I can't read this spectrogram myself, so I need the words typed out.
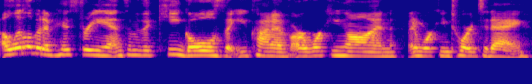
a little bit of history and some of the key goals that you kind of are working on and working toward today.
